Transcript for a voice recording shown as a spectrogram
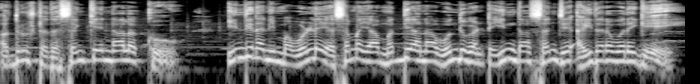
ಅದೃಷ್ಟದ ಸಂಖ್ಯೆ ನಾಲ್ಕು. ಇಂದಿನ ನಿಮ್ಮ ಒಳ್ಳೆಯ ಸಮಯ ಮಧ್ಯಾಹ್ನ ಒಂದು ಗಂಟೆಯಿಂದ ಸಂಜೆ ಐದರವರೆಗೆ.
